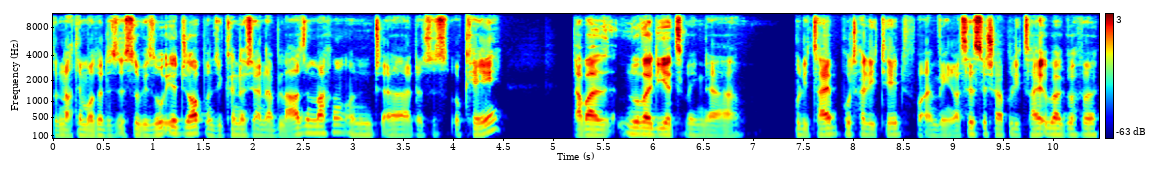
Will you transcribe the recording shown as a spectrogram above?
So nach dem Motto, das ist sowieso ihr Job und sie können das ja in der Blase machen und äh, das ist okay. Aber nur weil die jetzt wegen der Polizeibrutalität, vor allem wegen rassistischer Polizeiübergriffe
